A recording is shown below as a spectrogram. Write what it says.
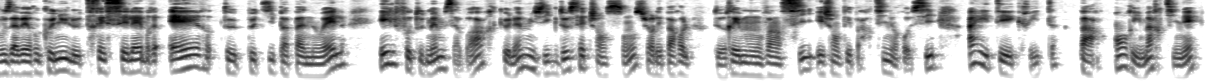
vous avez reconnu le très célèbre air de Petit Papa Noël, et il faut tout de même savoir que la musique de cette chanson, sur les paroles de Raymond Vinci et chantée par Tino Rossi, a été écrite par Henri Martinet,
